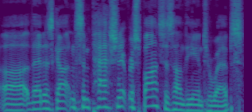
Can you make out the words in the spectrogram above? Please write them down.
uh, that has gotten some passionate responses on the interwebs.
